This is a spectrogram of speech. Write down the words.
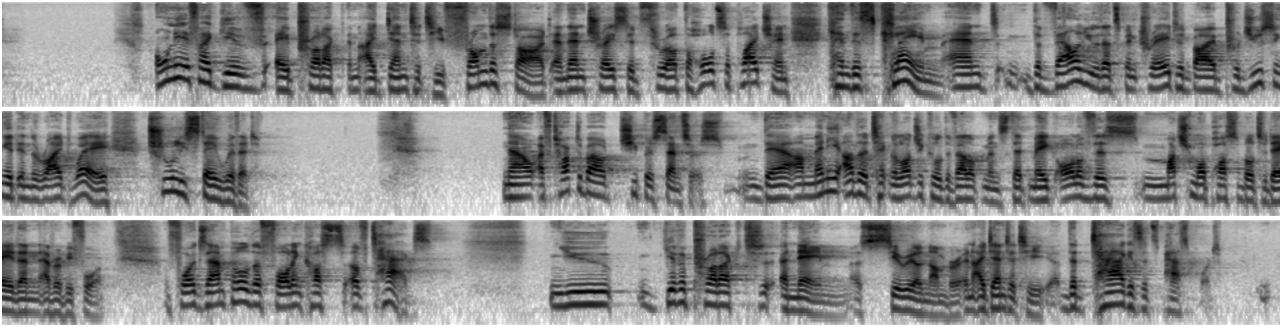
Only if I give a product an identity from the start and then trace it throughout the whole supply chain can this claim and the value that's been created by producing it in the right way truly stay with it. Now, I've talked about cheaper sensors. There are many other technological developments that make all of this much more possible today than ever before. For example, the falling costs of tags. You give a product a name, a serial number, an identity. The tag is its passport.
